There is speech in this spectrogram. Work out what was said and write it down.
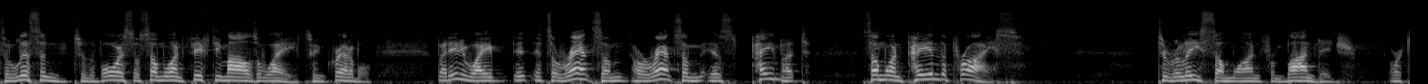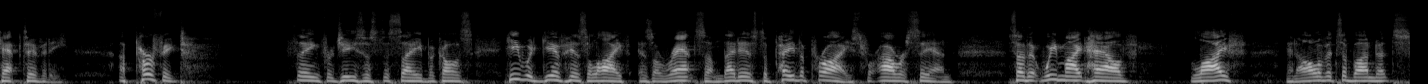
to listen to the voice of someone 50 miles away. It's incredible. But anyway, it, it's a ransom, or ransom is payment someone paying the price to release someone from bondage or captivity. A perfect thing for Jesus to say because he would give his life as a ransom, that is, to pay the price for our sin, so that we might have life in all of its abundance,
